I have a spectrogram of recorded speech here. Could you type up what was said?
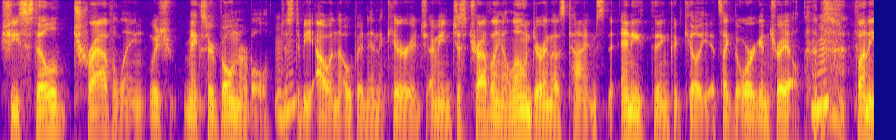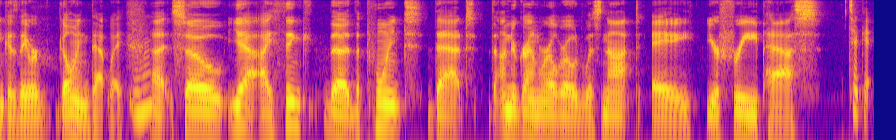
she's still traveling, which makes her vulnerable mm-hmm. just to be out in the open in a carriage. I mean, just traveling alone during those times, anything could kill you. It's like the Oregon Trail. Mm-hmm. Funny because they were going that way. Mm-hmm. Uh, so yeah, I think the the point that the Underground Railroad was not a your free pass ticket.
